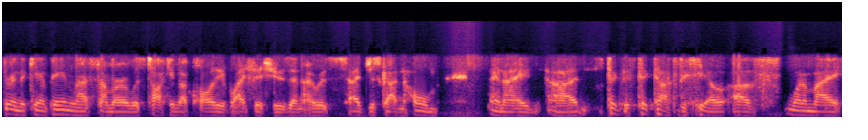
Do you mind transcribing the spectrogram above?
during the campaign last summer was talking about quality of life issues, and I was I'd just gotten home, and I uh, took this TikTok video of one of my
